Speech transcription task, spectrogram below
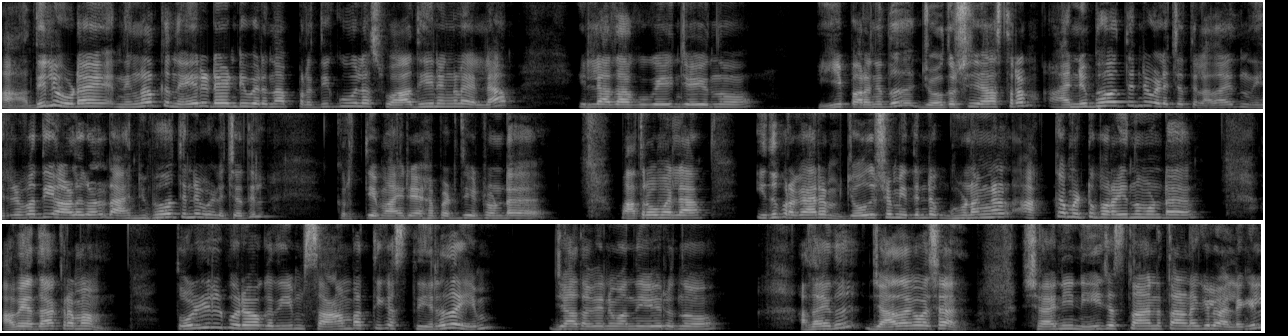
അതിലൂടെ നിങ്ങൾക്ക് നേരിടേണ്ടി വരുന്ന പ്രതികൂല സ്വാധീനങ്ങളെല്ലാം ഇല്ലാതാക്കുകയും ചെയ്യുന്നു. ഈ പറഞ്ഞത് ജ്യോതിഷശാസ്ത്രം അനുഭവത്തിന്റെ വെളിച്ചത്തിൽ അതായത് നിരവധി ആളുകളുടെ അനുഭവത്തിന്റെ വെളിച്ചത്തിൽ കൃത്യമായി രേഖപ്പെടുത്തിയിട്ടുണ്ട്. മാത്രവുമല്ല ഇത് പ്രകാരം ജ്യോതിഷം ഇതിന്റെ ഗുണങ്ങൾ അക്കമിട്ട് പറയുന്നുമുണ്ട്. അവ യഥാക്രമം തൊഴിൽ പുരോഗതിയും സാമ്പത്തിക സ്ഥിരതയും ജാതകന് വന്നു ചേരുന്നു. അതായത് ജാതകവശാൽ ശനി നീചസ്ഥാനത്താണെങ്കിലോ അല്ലെങ്കിൽ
